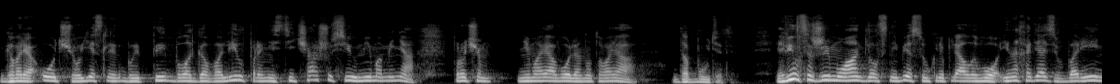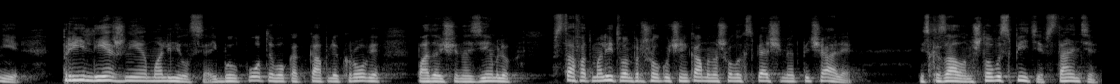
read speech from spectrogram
говоря, «Отче, если бы ты благоволил пронести чашу сию мимо меня, впрочем, не моя воля, но твоя да будет». Явился же ему ангел с небес и укреплял его, и, находясь в борении, прилежнее молился, и был пот его, как капля крови, падающей на землю. Встав от молитвы, он пришел к ученикам и нашел их спящими от печали. И сказал им, что вы спите, встаньте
